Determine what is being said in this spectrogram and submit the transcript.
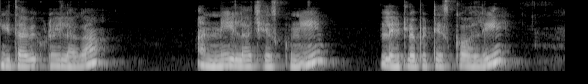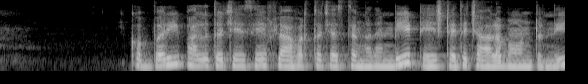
మిగతావి కూడా ఇలాగా అన్నీ ఇలా చేసుకుని ప్లేట్లో పెట్టేసుకోవాలి. కొబ్బరి పాలతో చేసే ఫ్లవర్తో చేస్తాం కదండి టేస్ట్ అయితే చాలా బాగుంటుంది.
